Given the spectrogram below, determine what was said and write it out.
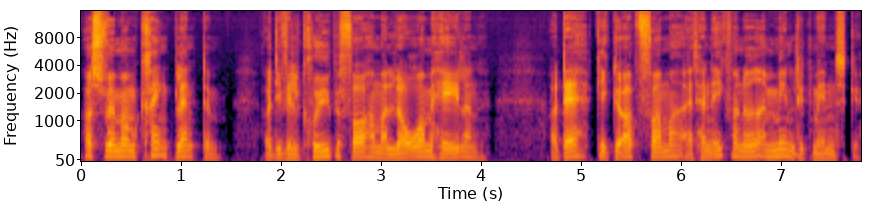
og svømme omkring blandt dem, og de ville krybe for ham og love med halerne. Og da gik det op for mig, at han ikke var noget almindeligt menneske.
